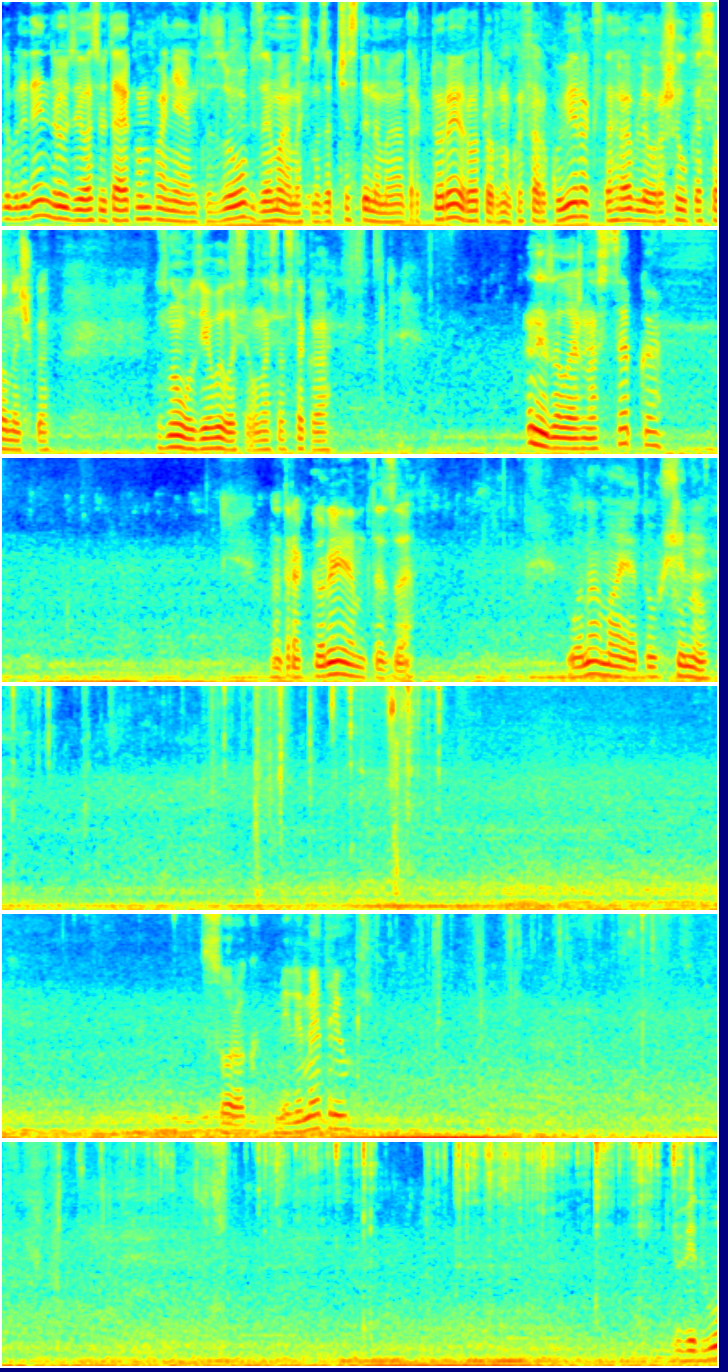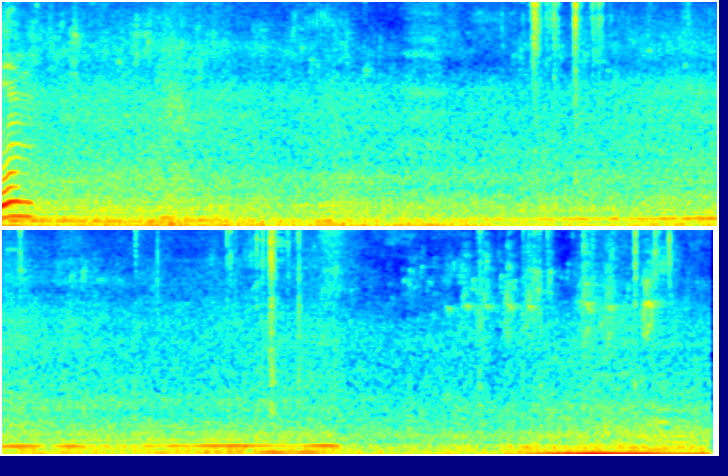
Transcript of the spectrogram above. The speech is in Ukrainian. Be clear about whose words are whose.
Speaker 1: Добрий день, друзі! Вас вітає компанія МТЗОК. Займаємось ми запчастинами на трактори, роторну косарку Віракс та граблю Ворошилка Сонечко. Знову з'явилася у нас ось така незалежна сцепка на трактори МТЗ. Вона має товщину 40 міліметрів. Відвом.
